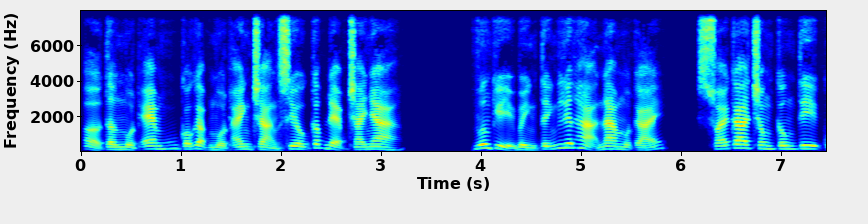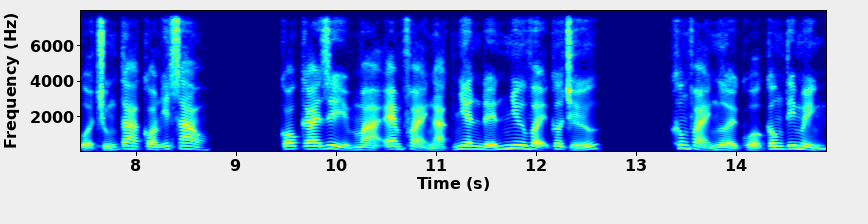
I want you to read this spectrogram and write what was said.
ở tầng một em có gặp một anh chàng siêu cấp đẹp trai nha. Vương Kỷ bình tĩnh liếc Hạ Nam một cái, soái ca trong công ty của chúng ta còn ít sao. Có cái gì mà em phải ngạc nhiên đến như vậy cơ chứ? Không phải người của công ty mình.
